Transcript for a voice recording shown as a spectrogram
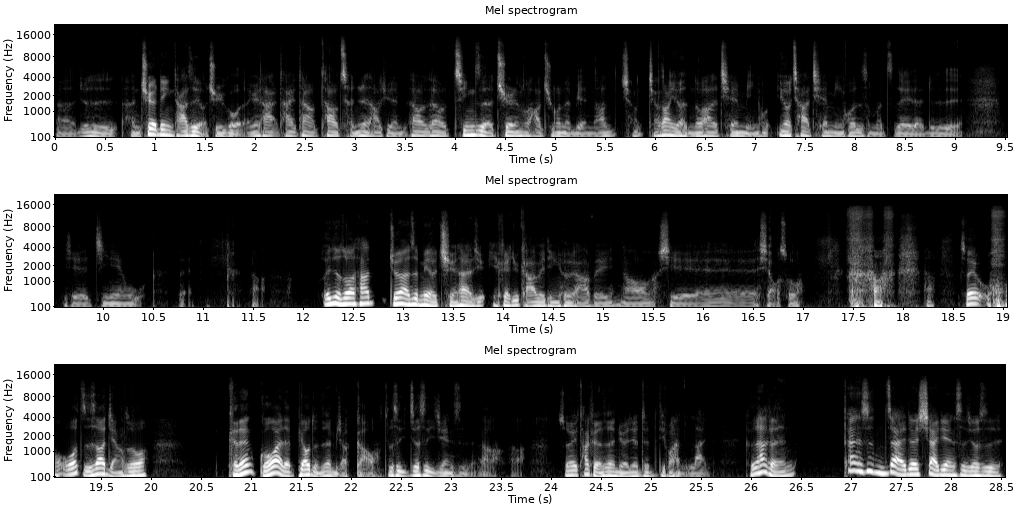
呃，就是很确定他是有去过的，因为他他他有他有承认他去，他有他有亲自的确认过他去过那边，然后墙墙上有很多他的签名或，又差签名或者什么之类的，就是一些纪念物。对，好啊，而且说他就算是没有钱，他也去也可以去咖啡厅喝咖啡，然后写小说。好，所以我我只是要讲说，可能国外的标准真的比较高，这是这是一件事啊啊，所以他可能真的觉得这地方很烂，可是他可能，但是再来就下一件事就是。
